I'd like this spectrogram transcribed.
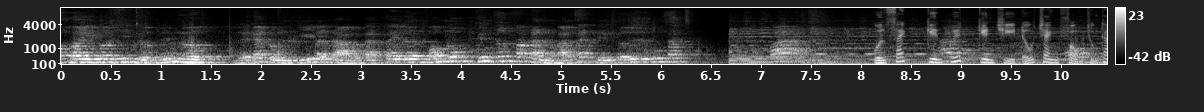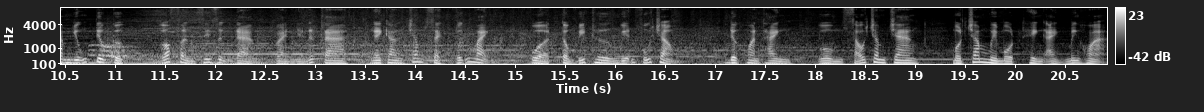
Sau đây tôi xin được đếm ngược để các đồng chí lãnh đạo đặt tay lên bấm nút chính thức phát hành bản sách điện tử của cuốn sách. 3. Cuốn sách kiên quyết kiên trì đấu tranh phòng chống tham nhũng tiêu cực, góp phần xây dựng Đảng và nhà nước ta ngày càng trong sạch vững mạnh của Tổng Bí thư Nguyễn Phú Trọng được hoàn thành gồm 600 trang, 111 hình ảnh minh họa.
